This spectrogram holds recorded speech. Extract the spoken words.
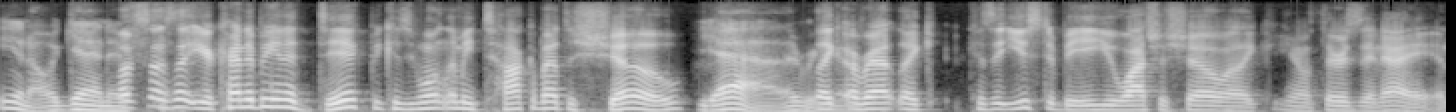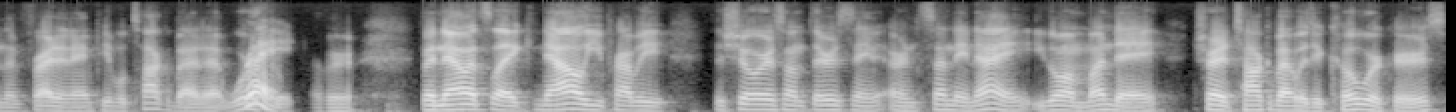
you know, again, Well, if it sounds like you're kind of being a dick because you won't let me talk about the show. yeah, there we like go. around like because it used to be you watch a show like you know Thursday night and then Friday night people talk about it at work Right. or whatever. But now it's like now you probably the show is on Thursday or on Sunday night. You go on Monday, try to talk about it with your coworkers.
